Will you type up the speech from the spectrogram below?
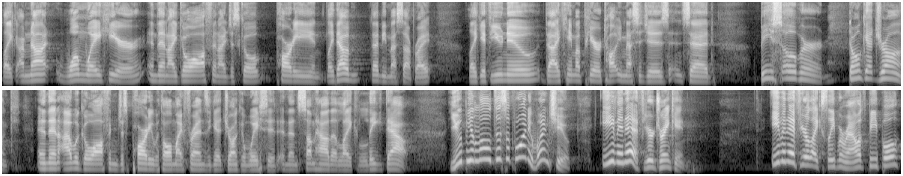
Like I'm not one way here and then I go off and I just go party and like that would that'd be messed up, right? Like if you knew that I came up here, taught you messages and said, be sober, don't get drunk. And then I would go off and just party with all my friends and get drunk and wasted. And then somehow that like leaked out. You'd be a little disappointed, wouldn't you? Even if you're drinking. Even if you're like sleeping around with people,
